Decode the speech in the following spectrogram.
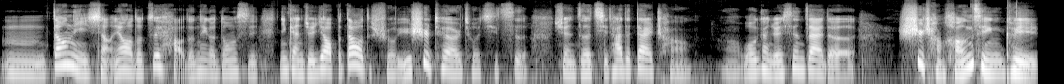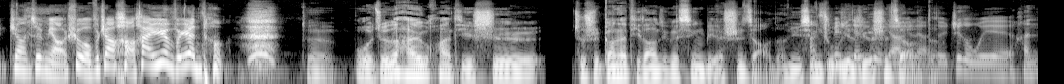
嗯，当你想要的最好的那个东西，你感觉要不到的时候，于是退而求其次，选择其他的代偿啊。我感觉现在的市场行情可以这样去描述，我不知道好汉认不认同。对，我觉得还有一个话题是。就是刚才提到这个性别视角的女性主义的这个视角的，对这个我也很。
